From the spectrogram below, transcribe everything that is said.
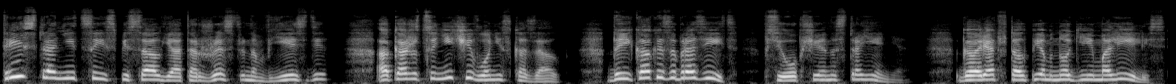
Три страницы исписал я о торжественном въезде, а, кажется, ничего не сказал. Да и как изобразить всеобщее настроение? Говорят, в толпе многие молились,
